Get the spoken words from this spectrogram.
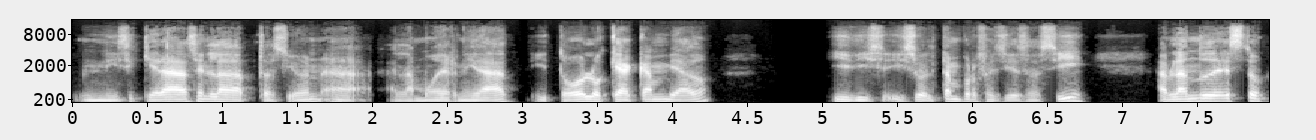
ni siquiera hacen la adaptación a, la modernidad y todo lo que ha cambiado y, y sueltan profecías así. Hablando de esto,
